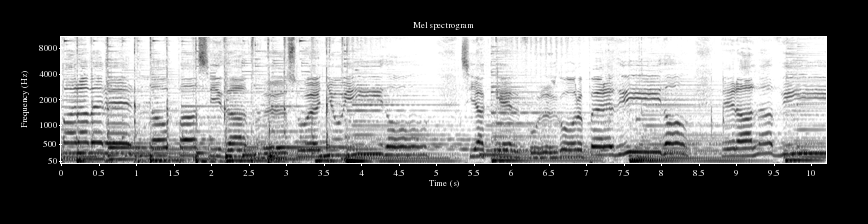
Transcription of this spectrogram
para ver en la opacidad del sueño ido, si aquel fulgor perdido era la vida.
